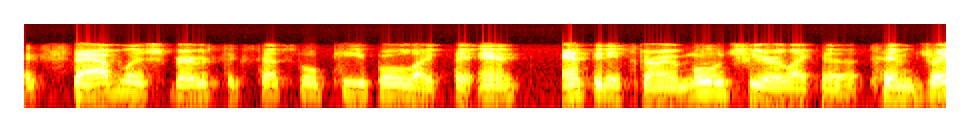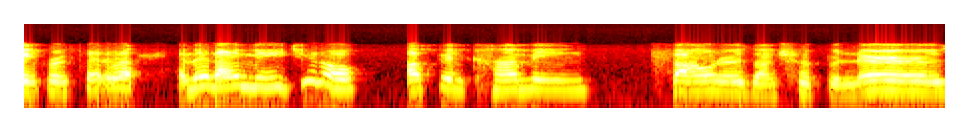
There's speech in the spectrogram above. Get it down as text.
established, very successful people like the An- Anthony Scaramucci or like a Tim Draper, etc. And then I meet, you know, up and coming founders, entrepreneurs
